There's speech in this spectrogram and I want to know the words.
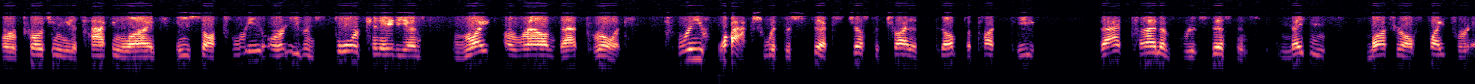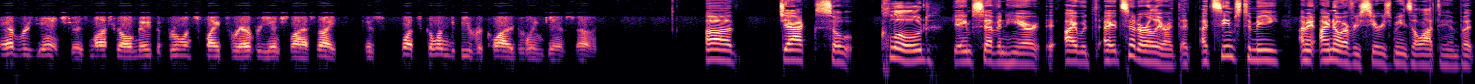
or approaching the attacking line, and you saw three or even four Canadiens right around that Bruin? Three whacks with the sticks just to try to dump the puck deep. That kind of resistance, making Montreal fight for every inch, as Montreal made the Bruins fight for every inch last night, is what's going to be required to win Game Seven. Uh, Jack, so Claude, Game Seven here. I would I had said earlier that it seems to me. I mean, I know every series means a lot to him, but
